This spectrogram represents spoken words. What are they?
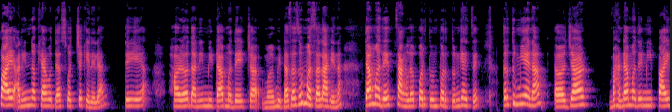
पाय आणि नख्या होत्या स्वच्छ केलेल्या ते हळद आणि मिठामध्येच्या मिठाचा जो मसाला आहे ना त्यामध्ये चांगलं परतून परतून घ्यायचे. तर तुम्ही आहे ना ज्या भांड्यामध्ये मी पाय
